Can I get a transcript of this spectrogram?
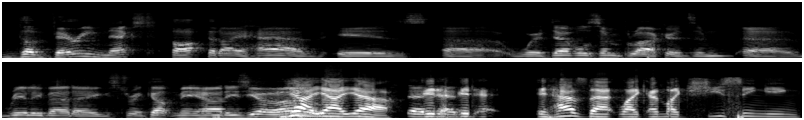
the very next thought that I have is uh, we're devils and blackguards and uh, really bad eggs. Drink up, me hearties, yo. Yeah, yeah, yeah. And- it, and- it it has that like and like she's singing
